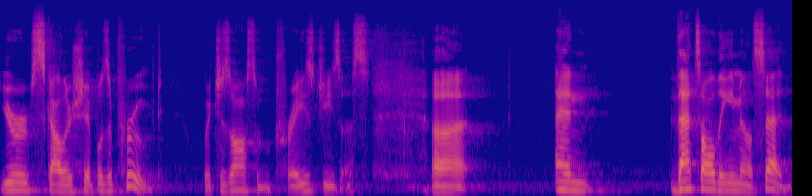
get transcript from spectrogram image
your scholarship was approved, which is awesome. Praise Jesus. Uh, and that's all the email said,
